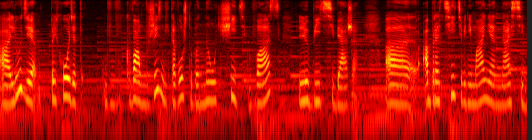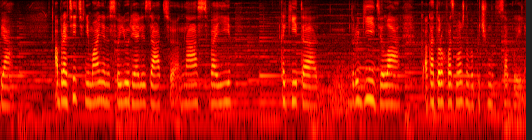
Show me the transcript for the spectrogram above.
а, люди приходят к вам в жизнь для того, чтобы научить вас любить себя же, а, обратить внимание на себя, обратить внимание на свою реализацию, на свои какие-то другие дела, о которых, возможно, вы почему-то забыли.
